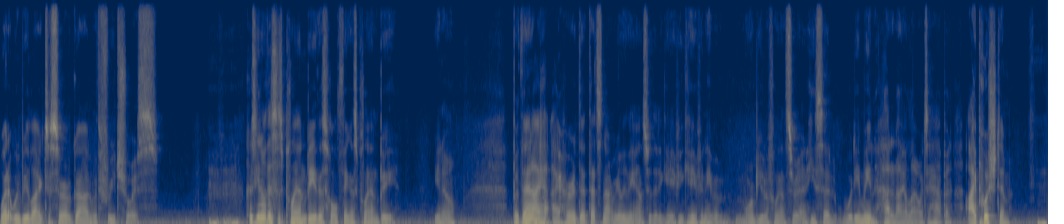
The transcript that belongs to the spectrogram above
what it would be like to serve God with free choice. Because you know this is Plan B. This whole thing is Plan B. You know. But then I, I heard that that's not really the answer that he gave. He gave an even more beautiful answer, and he said, "What do you mean? How did I allow it to happen? I pushed him." Mm.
